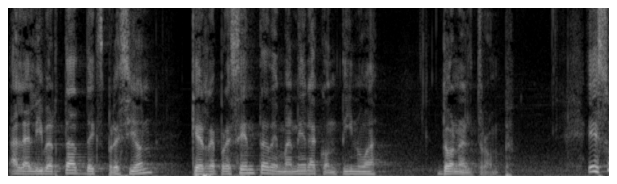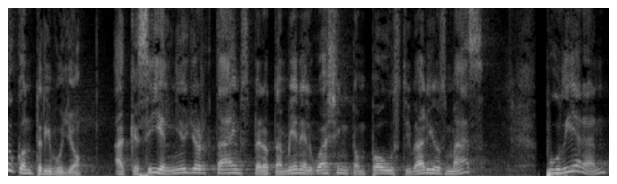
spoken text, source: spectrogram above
a la libertad de expresión que representa de manera continua Donald Trump. Eso contribuyó a que sí, el New York Times, pero también el Washington Post y varios más, pudieran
